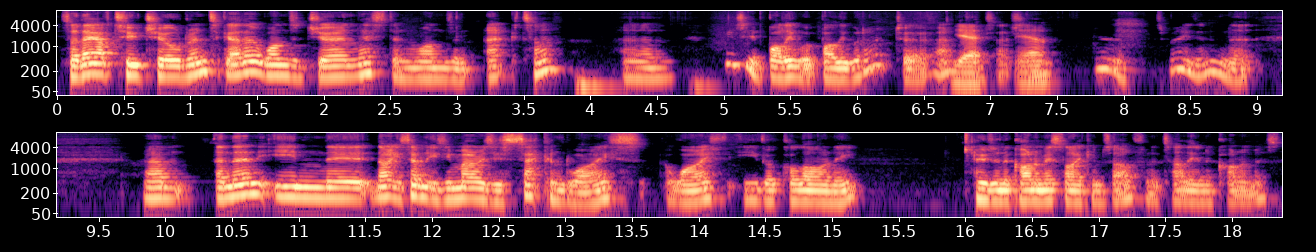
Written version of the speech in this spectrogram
so they have two children together. One's a journalist and one's an actor. Uh, he's a Bollywood Bollywood actor. Actress, yeah, actually. yeah. Yeah, it's amazing, isn't it? Um, and then in the 1970s, he marries his second wife, wife Eva Colorni, who's an economist like himself, an Italian economist.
